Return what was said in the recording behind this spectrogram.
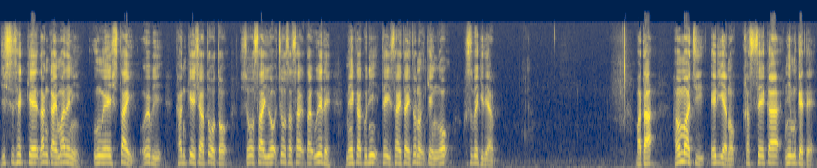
実施設計段階までに運営主体及び関係者等と詳細を調査された上で、明確に提示されたいとの意見を付すべきである。また、浜町エリアの活性化に向けて、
